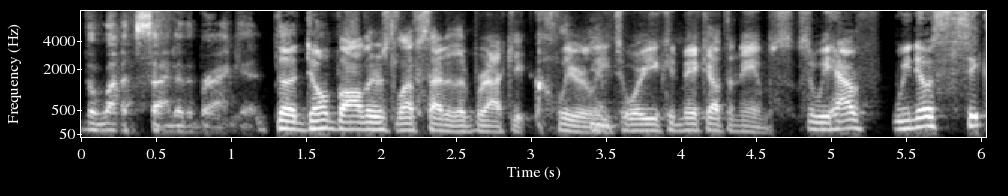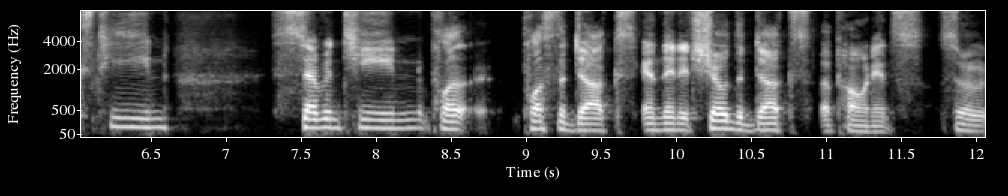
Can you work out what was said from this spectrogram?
The left side of the bracket. the don't bother's left side of the bracket clearly Mm. to where you can make out the names. So we have we know 16 17 plus plus the ducks and then it showed the ducks opponents so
